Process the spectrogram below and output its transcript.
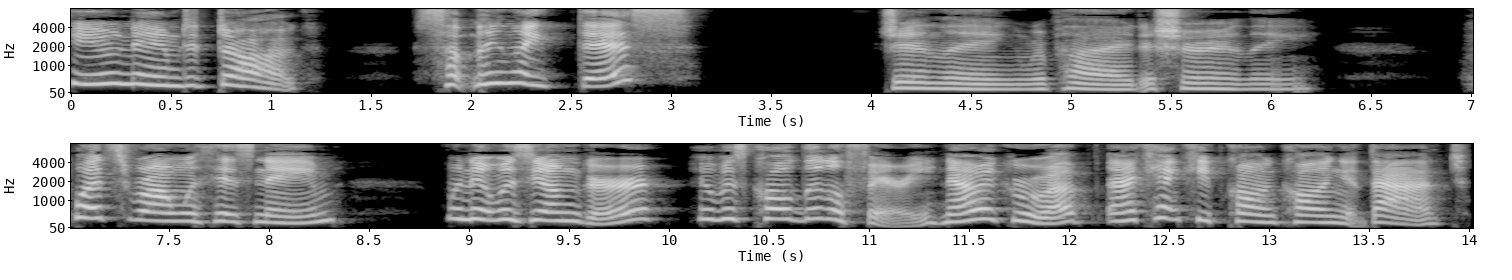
You named a dog. Something like this? Jin Ling replied assuredly. What's wrong with his name? When it was younger, it was called Little Fairy. Now it grew up, and I can't keep calling calling it that.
